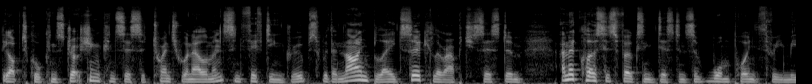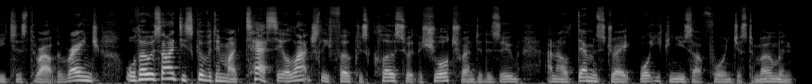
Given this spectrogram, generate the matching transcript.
The optical construction consists of 21 elements in 15 groups with a 9 blade circular aperture system and a closest focusing distance of 1.3 meters throughout the range, although as I discovered in my tests it'll actually focus closer at the shorter end of the zoom and I'll demonstrate what you can use that for in just a moment.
